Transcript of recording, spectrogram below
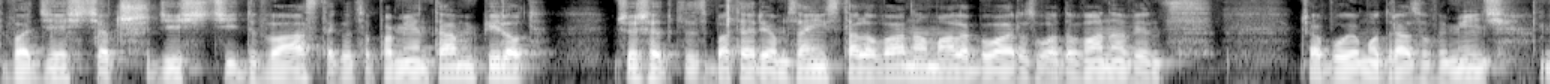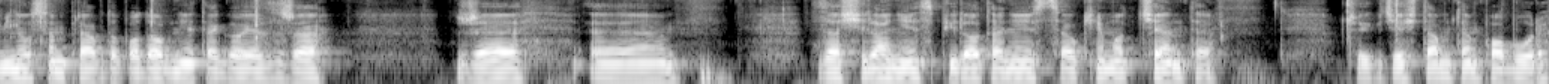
2032, z tego co pamiętam. Pilot przyszedł z baterią zainstalowaną, ale była rozładowana, więc trzeba było ją od razu wymienić. Minusem prawdopodobnie tego jest, że, że e, zasilanie z pilota nie jest całkiem odcięte. Czyli gdzieś tam ten pobór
